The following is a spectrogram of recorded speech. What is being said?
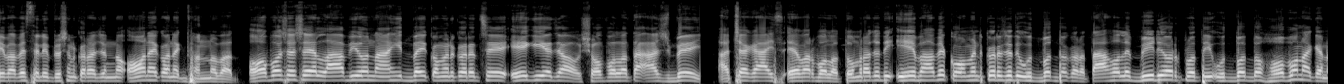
এভাবে সেলিব্রেশন করার জন্য অনেক অনেক ধন্যবাদ। অবশেষে লাভ ইউ নাহিদ ভাই কমেন্ট করেছে, এগিয়ে যাও, সফলতা আসবেই। আচ্ছা গাইস এবার বলো, তোমরা যদি এভাবে কমেন্ট করে যদি উদ্বুদ্ধ করো, তাহলে ভিডিওর প্রতি উদ্বুদ্ধ হব না কেন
